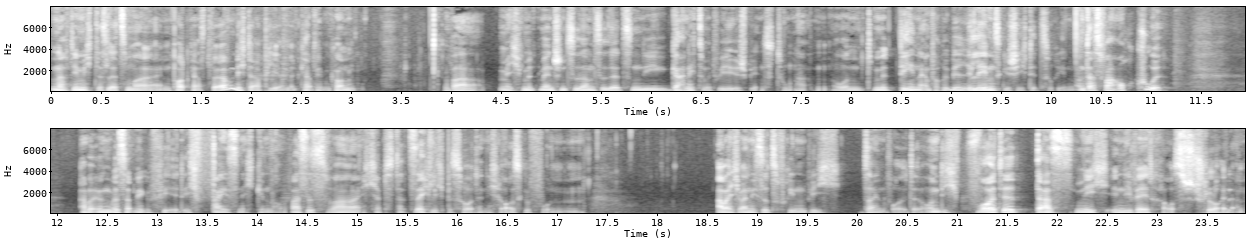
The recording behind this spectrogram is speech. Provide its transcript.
nachdem ich das letzte Mal einen Podcast veröffentlicht habe hier mit Kaffee mit Con, war, mich mit Menschen zusammenzusetzen, die gar nichts mit Videospielen zu tun hatten und mit denen einfach über ihre Lebensgeschichte zu reden. Und das war auch cool. Aber irgendwas hat mir gefehlt. Ich weiß nicht genau, was es war. Ich habe es tatsächlich bis heute nicht rausgefunden. Aber ich war nicht so zufrieden, wie ich sein wollte. Und ich wollte das nicht in die Welt rausschleudern.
